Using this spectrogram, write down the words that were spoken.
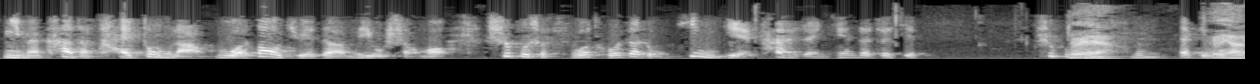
你们看的太重了，我倒觉得没有什么，是不是佛陀这种境界看人间的这些？师傅，对呀您能再给我对呀、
